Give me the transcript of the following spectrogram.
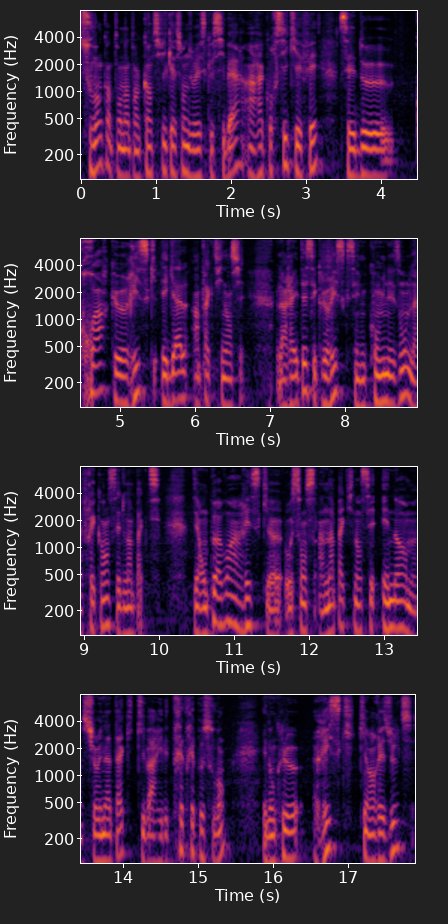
souvent quand on entend quantification du risque cyber, un raccourci qui est fait, c'est de croire que risque égale impact financier. La réalité, c'est que le risque, c'est une combinaison de la fréquence et de l'impact. On peut avoir un risque euh, au sens un impact financier énorme sur une attaque qui va arriver très très peu souvent, et donc le risque qui en résulte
